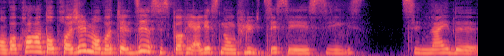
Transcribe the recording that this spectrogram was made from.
on va croire en ton projet, mais on va te le dire si c'est pas réaliste non plus. Tu sais, c'est- c'est c'est une aide. euh,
